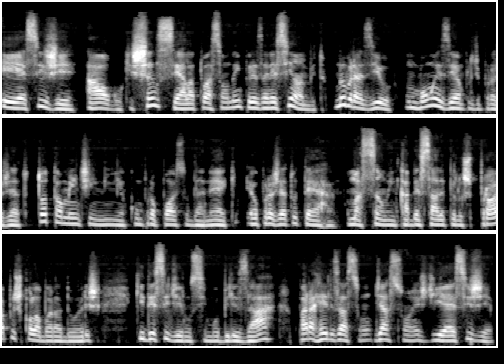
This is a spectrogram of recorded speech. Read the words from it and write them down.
ESG, algo que chancela a atuação da empresa nesse âmbito. No Brasil, um bom exemplo de projeto totalmente em linha com o propósito da NEC é o Projeto Terra, uma ação encabeçada pelos próprios colaboradores que decidiram se mobilizar mobilizar para a realização de ações de ESG.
